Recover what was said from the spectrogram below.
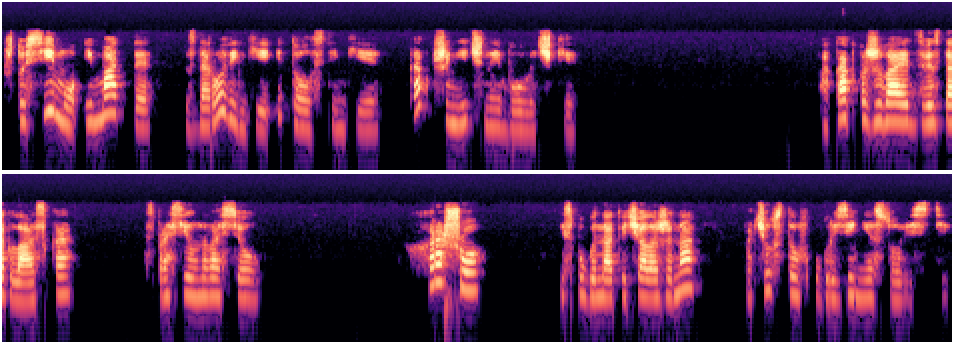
что Симу и Матте здоровенькие и толстенькие, как пшеничные булочки. — А как поживает звездоглазка? — спросил Новосел. — Хорошо, — испуганно отвечала жена, почувствовав угрызение совести.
